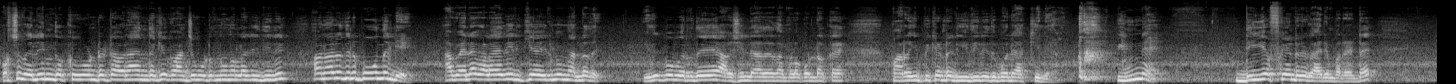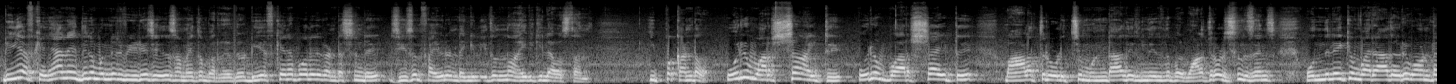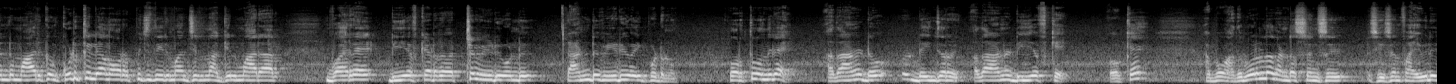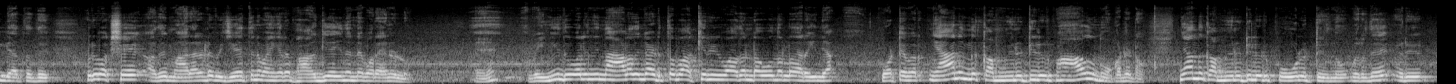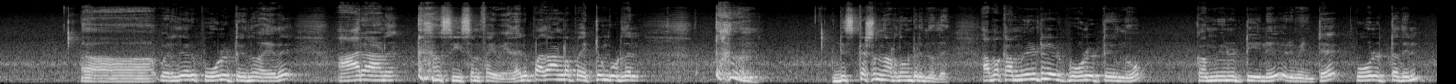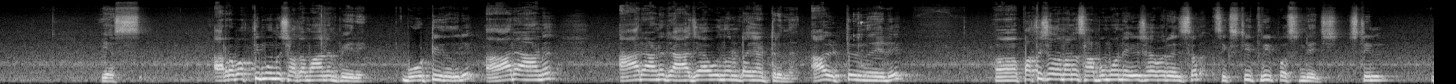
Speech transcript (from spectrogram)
കുറച്ച് വിലയും ഇതൊക്കെ കൊണ്ടിട്ട് അവനാ എന്തൊക്കെയോ കാണിച്ചു കൊടുക്കുന്നു എന്നുള്ള രീതിയിൽ അവനാരും ഇതിൽ പോകുന്നില്ലേ? ആ വില കളയാതിരിക്കുകയായിരുന്നു നല്ലത്. ഇതിപ്പോൾ വെറുതെ ആവശ്യമില്ലാതെ നമ്മളെ കൊണ്ടൊക്കെ പറയിപ്പിക്കേണ്ട രീതിയിൽ ഇതുപോലെ ആക്കിയില്ല? പിന്നെ ഡി എഫ് കെന്റെ ഒരു കാര്യം പറയട്ടെ. ഡി എഫ് കെ ഞാൻ ഇതിന് മുന്നേ ഒരു വീഡിയോ ചെയ്ത സമയത്തും പറഞ്ഞിരുന്നു. ഡി എഫ് കെനെ പോലെ ഒരു കണ്ടസ്റ്റന്റ് സീസൺ ഫൈവിലുണ്ടെങ്കിൽ ഇതൊന്നും ആയിരിക്കില്ല അവസ്ഥ എന്ന്. ഇപ്പം കണ്ടോ ഒരു വർഷമായിട്ട് ഒരു വർഷമായിട്ട് മാളത്തിൽ ഒളിച്ച് മിണ്ടാതിരുന്നിരുന്ന ഒളിച്ച് ഇൻ ദ സെൻസ് ഒന്നിലേക്കും വരാതെ ഒരു കോണ്ടന്റും ആർക്കും കൊടുക്കില്ല എന്ന് ഉറപ്പിച്ച് തീരുമാനിച്ചിരുന്ന അഖിൽ മാരാർ വരെ ഡി എഫ് കെയുടെ ഒറ്റ വീഡിയോ കൊണ്ട് രണ്ട് വീഡിയോ ആയിപ്പെട്ടുള്ളൂ പുറത്ത് വന്നില്ലേ? അതാണ് ഡേഞ്ചർ അതാണ് ഡി എഫ് കെ ഓക്കെ അപ്പോൾ അതുപോലുള്ള കണ്ടസ്റ്റൻസ് സീസൺ ഫൈവിലില്ലാത്തത് ഒരു പക്ഷേ അത് മാരാരുടെ വിജയത്തിന് ഭയങ്കര ഭാഗ്യമായി തന്നെ പറയാനുള്ളൂ. ഏഹ് അപ്പോൾ ഇനി ഇതുപോലെ ഇനി നാളെ അതിന്റെ അടുത്ത ബാക്കി ഒരു വിവാദം ഉണ്ടാവും എന്നുള്ളത് അറിയില്ല. വാട്ട് എവർ ഞാൻ ഇന്ന് കമ്മ്യൂണിറ്റിയിൽ ഒരു ഭാഗം നോക്കട്ടെ കേട്ടോ ഞാൻ ഇന്ന് കമ്മ്യൂണിറ്റിയിൽ ഒരു പോൾ ഇട്ടിരുന്നു. വെറുതെ ഒരു വെറുതെ ഒരു പോൾ ഇട്ടിരുന്നു. അതായത് ആരാണ് സീസൺ ഫൈവ് ഏതായാലും ഇപ്പോൾ അതാണല്ലോ ഇപ്പോൾ ഏറ്റവും കൂടുതൽ ഡിസ്കഷൻ നടന്നുകൊണ്ടിരുന്നത്. അപ്പോൾ കമ്മ്യൂണിറ്റിയിൽ ഒരു പോൾ ഇട്ടിരുന്നു. കമ്മ്യൂണിറ്റിയിൽ ഒരു മിനിറ്റ്. പോളിട്ടതിൽ യെസ്. അറുപത്തിമൂന്ന് ശതമാനം പേര് വോട്ട് ചെയ്തതിൽ ആരാണ് ആരാണ് രാജാവ് എന്ന് പറഞ്ഞിട്ടാണ് ഞാൻ ഇട്ടിരുന്നത്. ആ ഇട്ടിരുന്നതിൽ പത്ത് ശതമാനം സാബുമോൻ ഏഴ് ശതമാനം register sixty three percentage still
